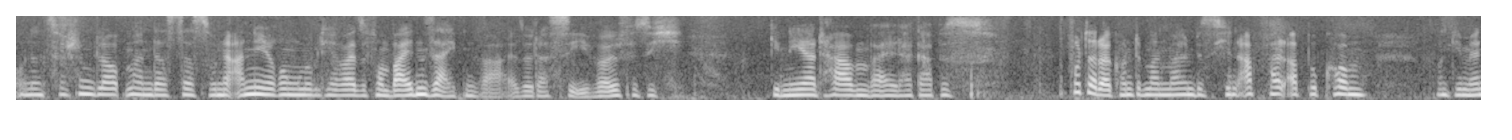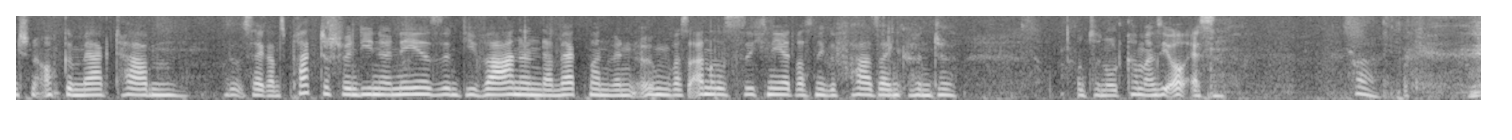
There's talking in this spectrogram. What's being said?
Und inzwischen glaubt man, dass das so eine Annäherung möglicherweise von beiden Seiten war. Also dass die Wölfe sich genähert haben, weil da gab es Futter, da konnte man mal ein bisschen Abfall abbekommen und die Menschen auch gemerkt haben, das ist ja ganz praktisch, wenn die in der Nähe sind, die warnen, da merkt man, wenn irgendwas anderes sich nähert, was eine Gefahr sein könnte. Und zur Not kann man sie auch essen. Ah, okay.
